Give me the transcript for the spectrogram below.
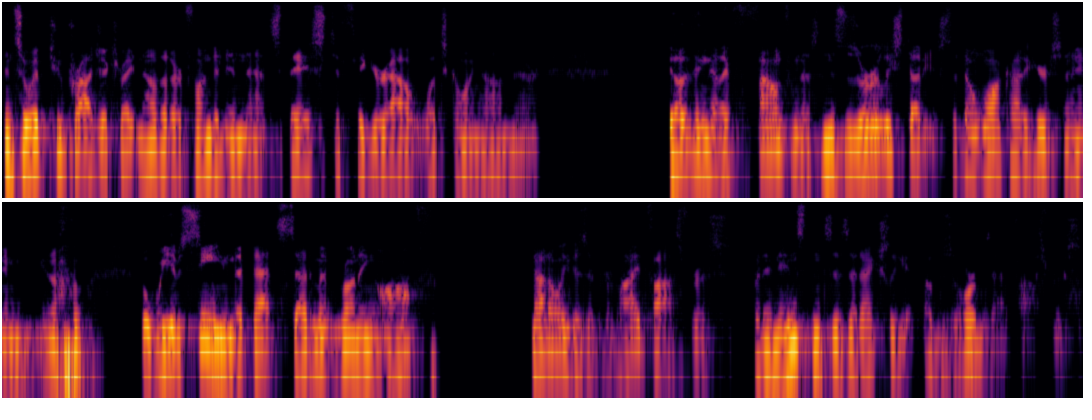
And so we have two projects right now that are funded in that space to figure out what's going on there. The other thing that I found from this, and this is early studies, so don't walk out of here saying, you know, but we have seen that that sediment running off not only does it provide phosphorus, but in instances, it actually absorbs that phosphorus.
